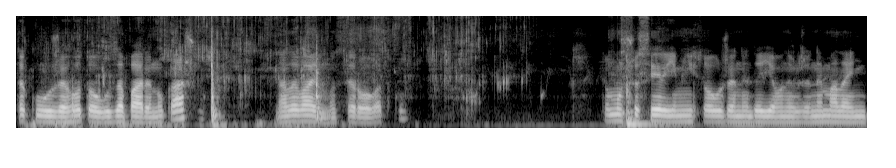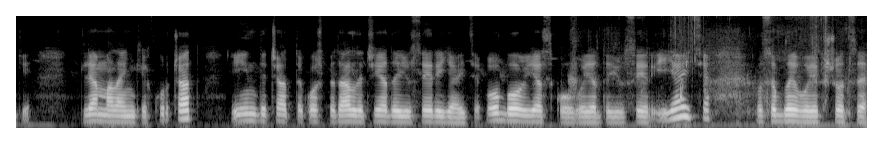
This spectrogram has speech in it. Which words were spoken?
таку вже готову запарену кашу наливаємо сироватку. Тому що сир їм ніхто вже не дає, вони вже не маленькі. Для маленьких курчат і індичат також питали, чи я даю сир і яйця. Обов'язково я даю сир і яйця, особливо якщо це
